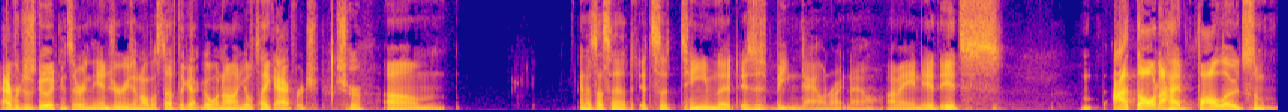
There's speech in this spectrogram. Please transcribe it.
Average is good considering the injuries and all the stuff they got going on. You'll take average. Sure. Um, and as I said, it's a team that is just beaten down right now. I mean, it, it's. I thought I had followed some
